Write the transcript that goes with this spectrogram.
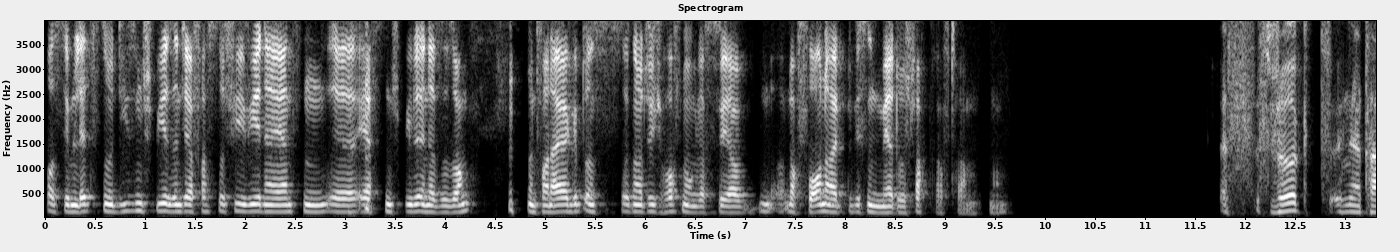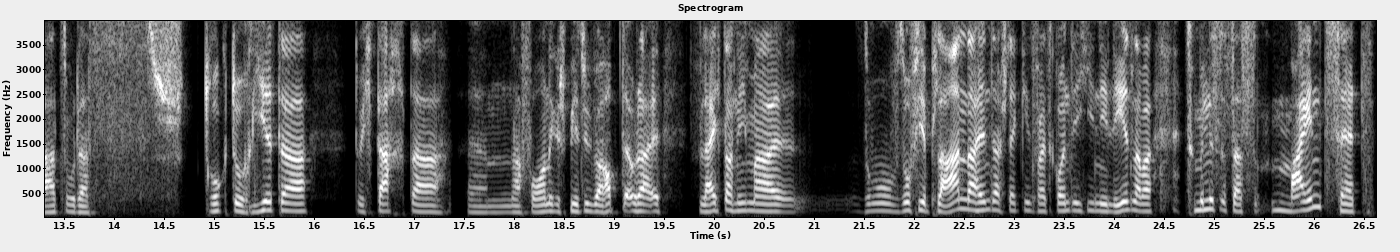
aus dem letzten und diesem Spiel sind ja fast so viel wie in der ganzen äh, ersten Spiele in der Saison. Und von daher gibt uns das natürlich Hoffnung, dass wir nach vorne halt ein bisschen mehr Durchschlagkraft haben. Ne? Es, es wirkt in der Tat so, dass strukturierter, durchdachter ähm, nach vorne gespielt wird, überhaupt oder vielleicht noch nicht mal so, so viel Plan dahinter steckt. Jedenfalls konnte ich ihn nie lesen, aber zumindest ist das Mindset,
